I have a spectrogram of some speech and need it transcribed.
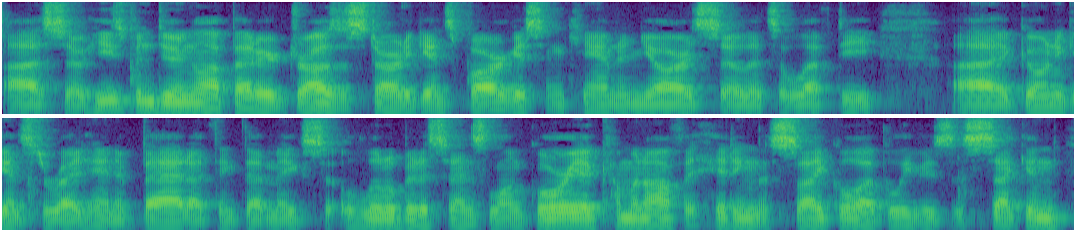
Uh, so he's been doing a lot better. Draws a start against Vargas and Camden Yards, so that's a lefty uh, going against a right handed bat. I think that makes a little bit of sense. Longoria coming off of hitting the cycle. I believe he's the second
